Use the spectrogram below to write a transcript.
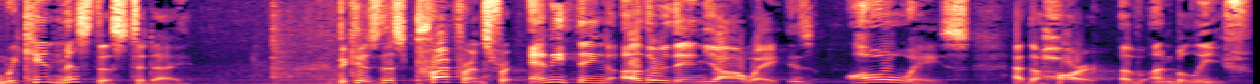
We can't miss this today. Because this preference for anything other than Yahweh is always at the heart of unbelief.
